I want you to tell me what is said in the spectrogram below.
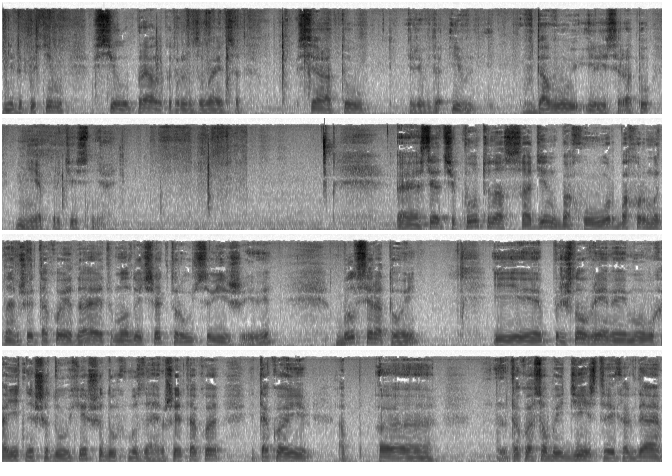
недопустимы в силу правила, которое называется сироту или вдову или сироту не притеснять. Следующий пункт у нас один бахур. Бахур мы знаем, что это такое, да, это молодой человек, который учится в Ешиве, был сиротой – и пришло время ему выходить на шедухи. Шедух мы знаем, что это такое. И такое, э, такое особое действие, когда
